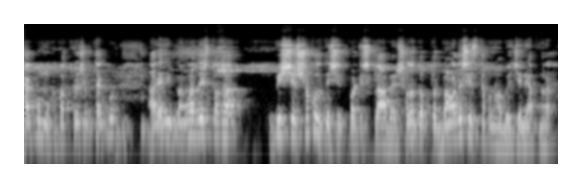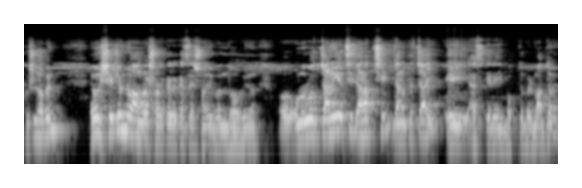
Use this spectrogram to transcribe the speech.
থাকব, মুখপাত্র হিসেবে থাকব। আর এই বাংলাদেশ তথা বিশ্বের সকল দেশের পলিটিক্স ক্লাবের সদর দপ্তর বাংলাদেশে স্থাপন হবে জেনে আপনারা খুশি হবেন। এবং সেই জন্য আমরা সরকারের কাছে স্বনির্বন্ধ অনুরোধ জানিয়েছি, জানাচ্ছি, জানাতে চাই এই আজকের এই বক্তব্যের মাধ্যমে।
